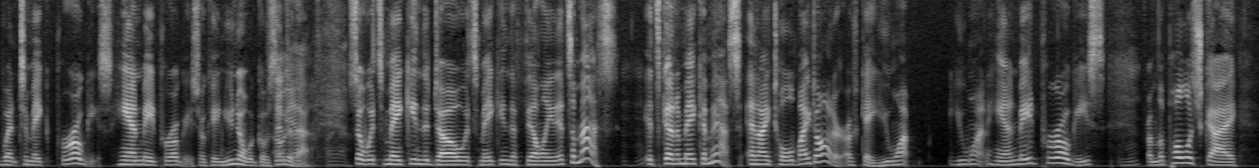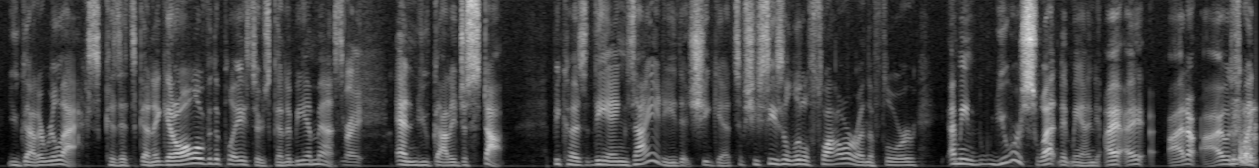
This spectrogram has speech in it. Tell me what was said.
went to make pierogies, handmade pierogies. Okay, you know what goes oh, into yeah. that. Oh, so it's making the dough, it's making the filling, it's a mess. Mm-hmm. It's going to make a mess. And I told my daughter, okay, you want you want handmade pierogies mm-hmm. from the Polish guy, you got to relax because it's going to get all over the place. There's going to be a mess. Right. And you've got to just stop because the anxiety that she gets if she sees a little flour on the floor. I mean, you were sweating it, man. I, I, I don't. I was like,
